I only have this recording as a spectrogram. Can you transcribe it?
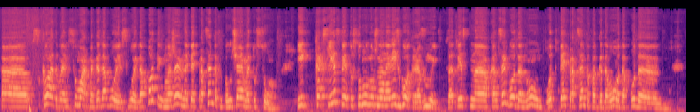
э, складываем суммарно годовой свой доход и умножаем на 5% и получаем эту сумму. И как следствие эту сумму нужно на весь год размыть. Соответственно, в конце года, ну, вот 5% от годового дохода Э,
